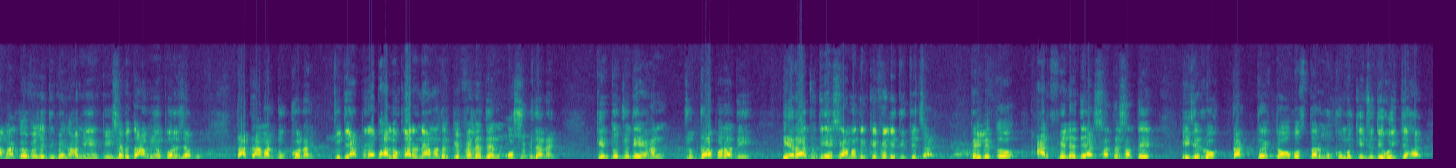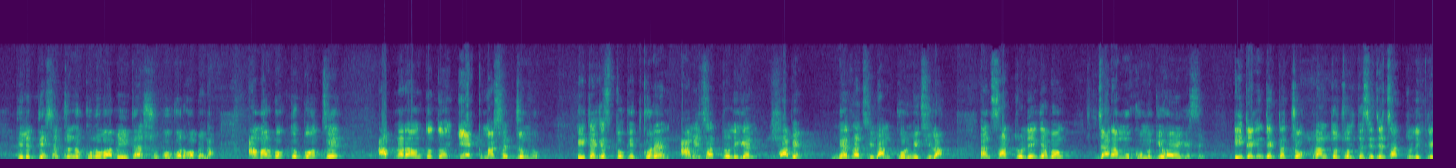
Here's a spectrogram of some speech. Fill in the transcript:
আমাকেও ফেলে দিবেন, আমি এমপি হিসাবে তো আমিও পরে যাব। তাতে আমার দুঃখ নাই। যদি আপনারা ভালো কারণে আমাদেরকে ফেলে দেন, অসুবিধা নাই। কিন্তু যদি এখন যুদ্ধাপরাধী এরা যদি এসে আমাদেরকে ফেলে দিতে চায়, তাহলে তো আর ফেলে দেওয়ার সাথে সাথে এই যে রক্তাক্ত একটা অবস্থার মুখোমুখি যদি হইতে হয়, তাহলে দেশের জন্য কোনোভাবে এটা সুখকর হবে না। আমার বক্তব্য হচ্ছে, আপনারা অন্তত এক মাসের জন্য এটাকে স্থগিত করেন। আমি ছাত্রলীগের সাবেক নেতা ছিলাম, কর্মী ছিলাম। আর ছাত্রলীগ এবং যারা মুখোমুখি হয়ে গেছে, এটা কিন্তু একটা চক্রান্ত চলতেছে যে ছাত্রলীগকে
